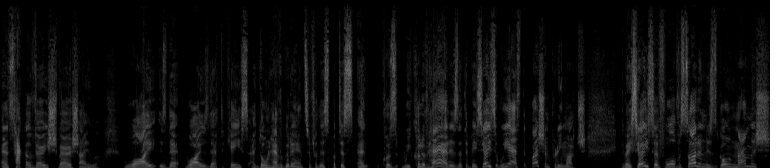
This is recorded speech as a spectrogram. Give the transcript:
And it's taka very shver shaila. Why is that? Why is that the case? I don't have a good answer for this, but this and because we could have had is that the Beis Yosef. We asked the question pretty much. The Beis Yosef all of a sudden is going mamish.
